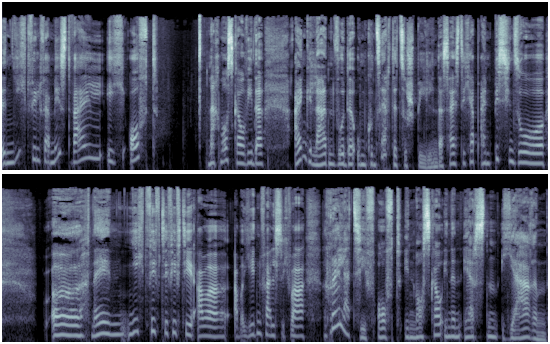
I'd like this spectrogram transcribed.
nicht viel vermisst, weil ich oft nach Moskau wieder eingeladen wurde, um Konzerte zu spielen. Das heißt, ich habe ein bisschen so äh, nee, nicht 50-50, aber, aber jedenfalls, ich war relativ oft in Moskau in den ersten Jahren.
